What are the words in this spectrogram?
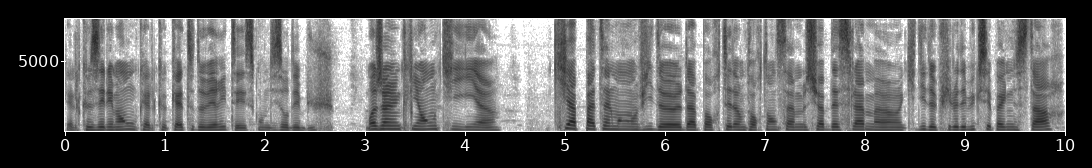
quelques éléments ou quelques quêtes de vérité, ce qu'on disait au début. Moi j'ai un client qui qui n'a pas tellement envie d'apporter d'importance à M. Abdeslam, euh, qui dit depuis le début que c'est pas une star.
